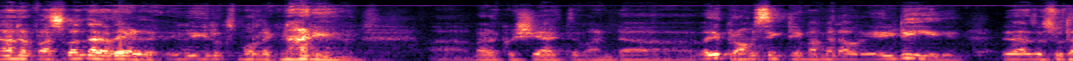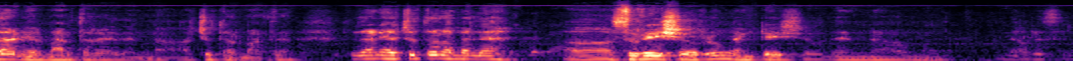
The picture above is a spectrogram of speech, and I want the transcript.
ನಾನು ಫಸ್ಟ್ ಬಂದಾಗ ಅದೇ ಹೇಳಿದೆ ಈ ಲುಕ್ಸ್ ಮೋರ್ ಲೈಕ್ ನಾಣಿ. ಭಾಳ ಖುಷಿ ಆಯಿತು. ಆ್ಯಂಡ್ ವೆರಿ ಪ್ರಾಮಿಸಿಂಗ್ ಟೀಮ್ ಆಮೇಲೆ ಅವರು ಇಡೀ ಅದು ಸುಧಾರಣೆ ಅವ್ರು ಮಾಡ್ತಾರೆ ದೆನ್ ಅಚ್ಯುತ್ ಅವ್ರು ಮಾಡ್ತಾರೆ. ಸುಧಾರಣೆ ಅಚ್ಯುತ್ ಅವರು, ಆಮೇಲೆ ಸುರೇಶ್ ಅವರು, ವೆಂಕಟೇಶ್ ದೆನ್ ಅವ್ರ ಹೆಸರು?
